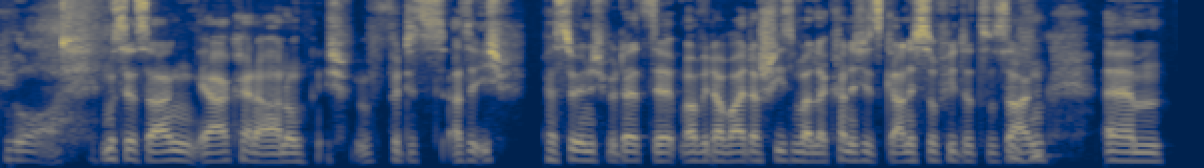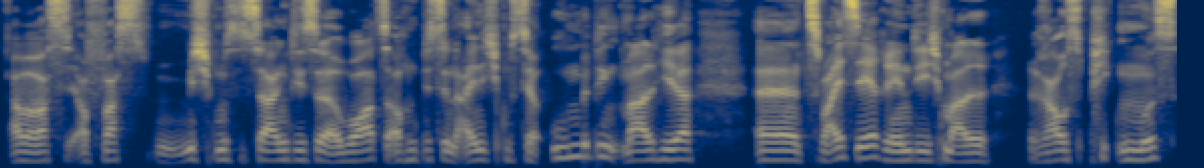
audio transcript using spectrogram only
Ich muss jetzt sagen, ja, keine Ahnung. Ich würde jetzt, also ich persönlich würde jetzt direkt mal wieder weiterschießen, weil da kann ich jetzt gar nicht so viel dazu sagen. Mhm. Ähm, aber was, auf was mich muss ich sagen, diese Awards auch ein bisschen ein, ich muss ja unbedingt mal hier äh, zwei Serien, die ich mal rauspicken muss,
